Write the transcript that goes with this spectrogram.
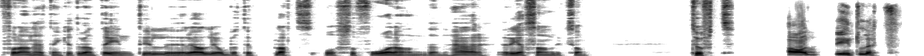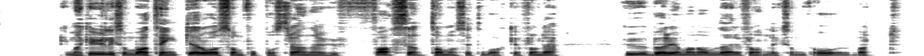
får han helt enkelt vänta in till Realjobbet är på plats och så får han den här resan liksom. Tufft. Ja, det är inte lätt. Man kan ju liksom bara tänka då som fotbollstränare, hur fasen tar man sig tillbaka från det? Hur börjar man om därifrån liksom? Och vart...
